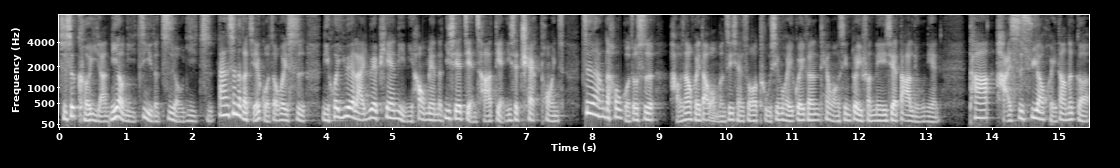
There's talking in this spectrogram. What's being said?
其实可以啊，你有你自己的自由意志，但是那个结果就会是你会越来越偏离你后面的一些检查点、一些 checkpoint，这样的后果就是好像回到我们之前说土星回归跟天王星对分那一些大流年，它还是需要回到那个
